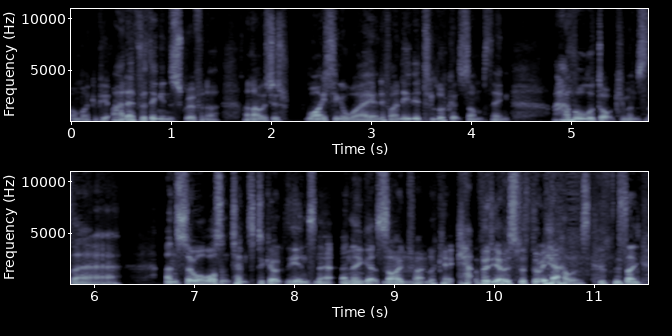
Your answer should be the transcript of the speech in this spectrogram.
on my computer. I had everything in Scrivener, and I was just writing away. And if I needed to look at something, I had all the documents there, and so I wasn't tempted to go to the internet and then get sidetracked mm. looking at cat videos for three hours. It's like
